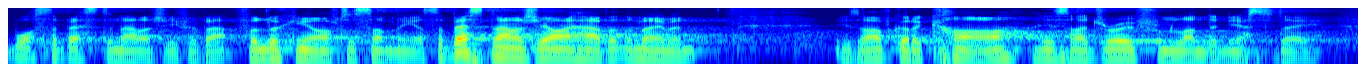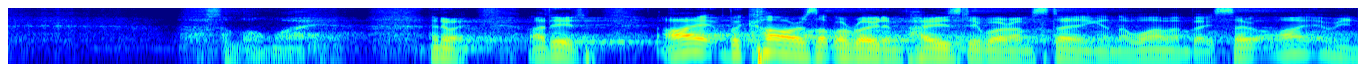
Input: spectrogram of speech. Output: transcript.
what's the best analogy for that, for looking after something else? The best analogy I have at the moment is I've got a car. Yes, I drove from London yesterday. That's a long way. Anyway, I did. I, the car is up the road in Paisley where I'm staying in the YWAM base. So, I, I mean,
